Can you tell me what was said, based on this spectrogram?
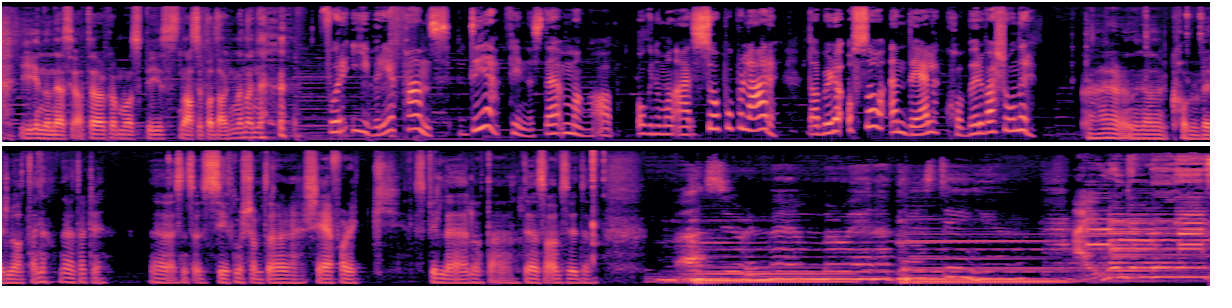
i Indonesia til å komme og spise nazipadang med noen. For ivrige fans, det finnes det mange av. Og når man er så populær, da blir det også en del coverversjoner. Her er det noen coverlåtene. Det er litt artig. Jeg syns det er sykt morsomt å se folk spille låter. Det er så absurd. As you remember when I you I wouldn't believe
